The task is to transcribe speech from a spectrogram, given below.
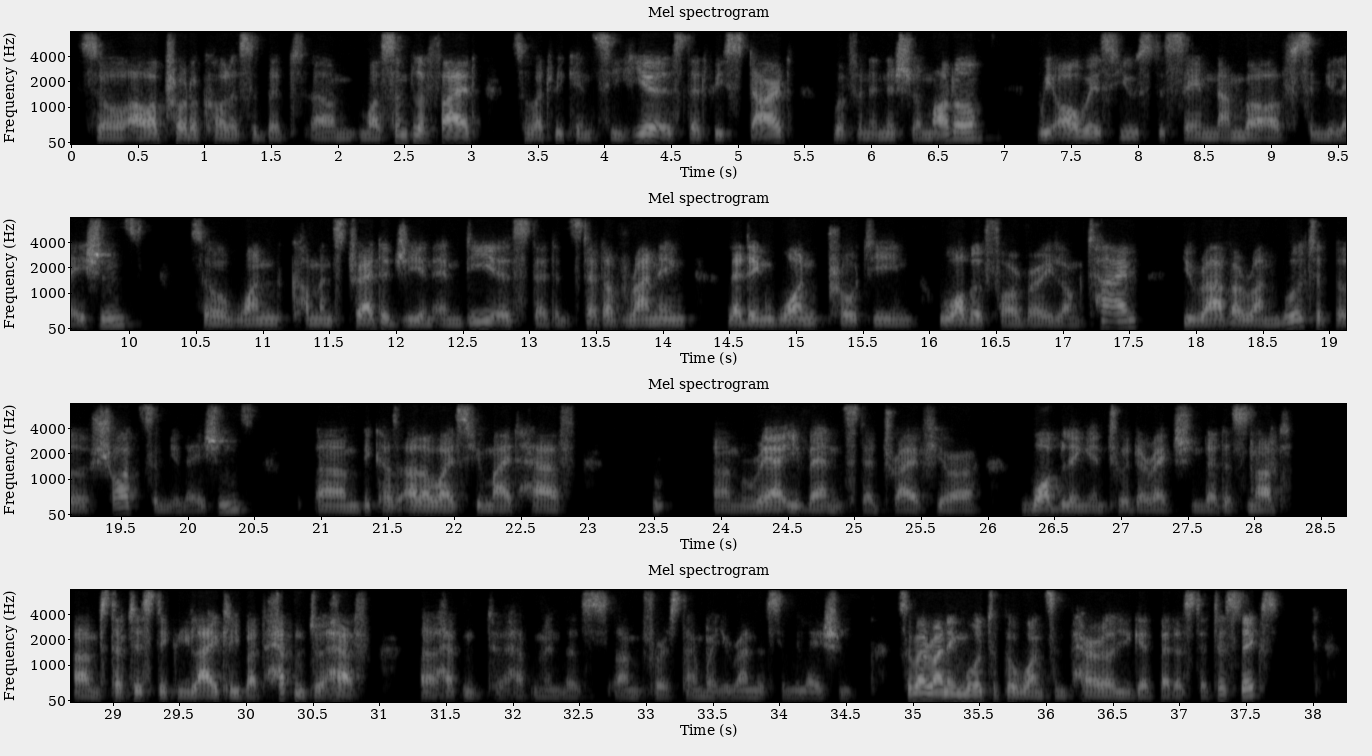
So our protocol is a bit um, more simplified. So what we can see here is that we start with an initial model. We always use the same number of simulations so one common strategy in MD is that instead of running, letting one protein wobble for a very long time, you rather run multiple short simulations um, because otherwise you might have um, rare events that drive your wobbling into a direction that is not um, statistically likely, but happen to have uh, happen to happen in this um, first time where you run the simulation. So by running multiple ones in parallel, you get better statistics.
